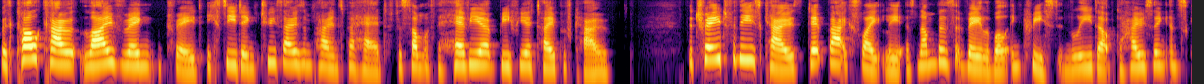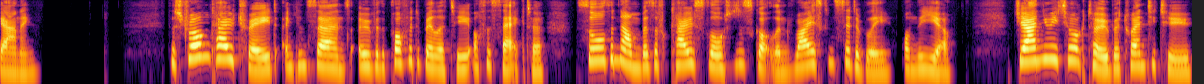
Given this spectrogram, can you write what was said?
with cull cow live ring trade exceeding £2,000 per head for some of the heavier, beefier type of cow. The trade for these cows dipped back slightly as numbers available increased in the lead up to housing and scanning. The strong cow trade and concerns over the profitability of the sector saw the numbers of cows slaughtered in Scotland rise considerably on the year. January to October 22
